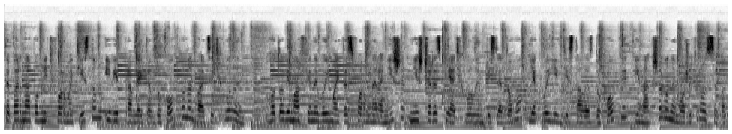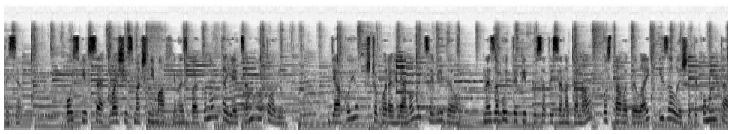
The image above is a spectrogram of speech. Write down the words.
Тепер наповніть форми тістом і відправляйте в духовку на 20 хвилин. Готові маффіни виймайте з форм не раніше, ніж через 5 хвилин після того, як ви їх дістали з духовки, інакше вони можуть розсипатися. Ось і все, ваші смачні маффіни з беконом та яйцем готові. Дякую, що переглянули це відео. Не забудьте підписатися на канал, поставити лайк і залишити коментар.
